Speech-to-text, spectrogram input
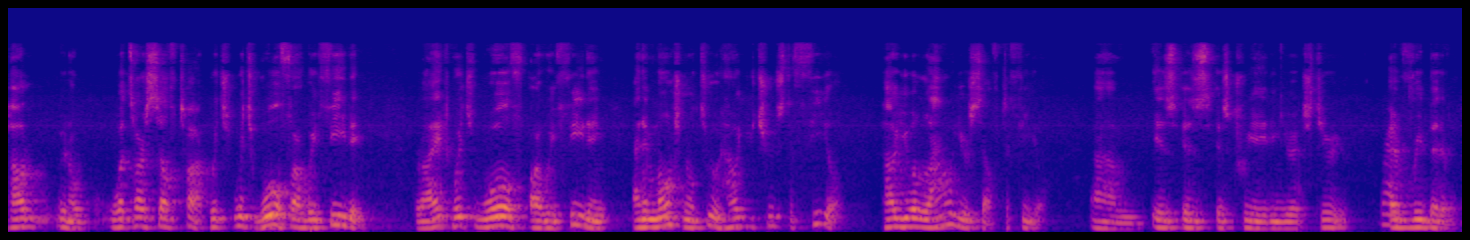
How you know what's our self-talk? Which which wolf are we feeding? Right? Which wolf are we feeding? And emotional too. How you choose to feel, how you allow yourself to feel, um, is is is creating your exterior. Right. Every bit of it,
